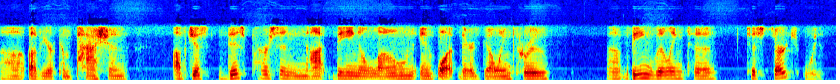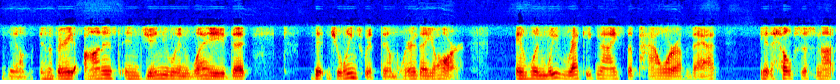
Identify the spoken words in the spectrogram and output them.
uh, of your compassion, of just this person not being alone in what they're going through, uh, being willing to to search with them in a very honest and genuine way that that joins with them where they are. And when we recognize the power of that, it helps us not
